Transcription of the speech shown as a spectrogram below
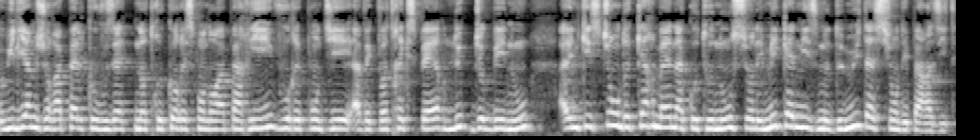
William, je rappelle que vous êtes notre correspondant à Paris. Vous répondiez avec votre expert Luc Djogbenou à une question de Carmen à Cotonou sur les mécanismes de mutation des parasites.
